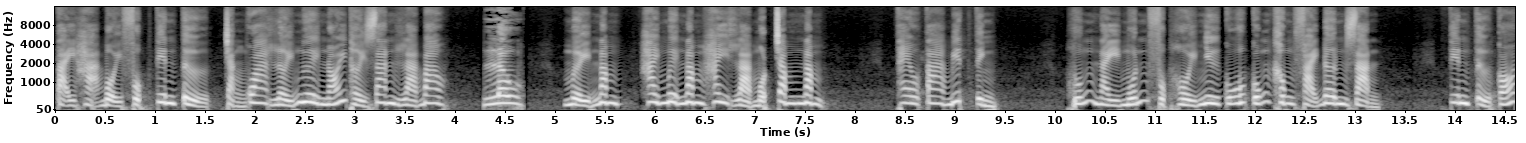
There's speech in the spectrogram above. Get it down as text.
Tại hạ bội phục tiên tử, chẳng qua lời ngươi nói thời gian là bao. Lâu, 10 năm, 20 năm hay là 100 năm. Theo ta biết tình. huống này muốn phục hồi như cũ cũng không phải đơn giản. Tiên tử có.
